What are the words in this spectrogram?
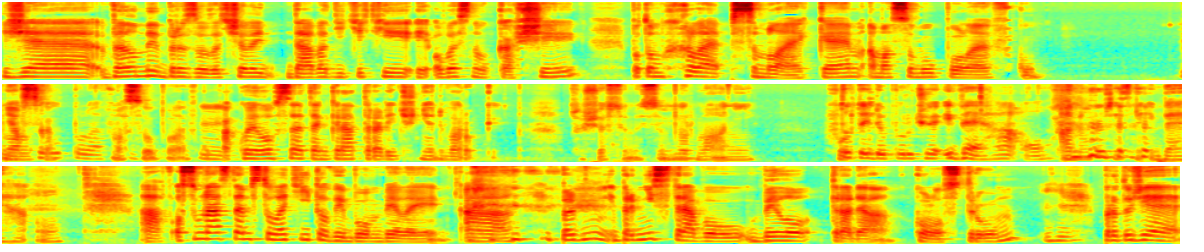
že velmi brzo začali dávat dítěti i ovesnou kaši, potom chléb s mlékem a masovou polévku. Masovou polévku. Masovou polévku. Hmm. A kojilo se tenkrát tradičně dva roky, což je si myslím hmm. normální. To teď doporučuje i VHO. Ano, přesně i VHO. A v 18. století to vybombili a první, první stravou bylo trada kolostrum, mm-hmm. protože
